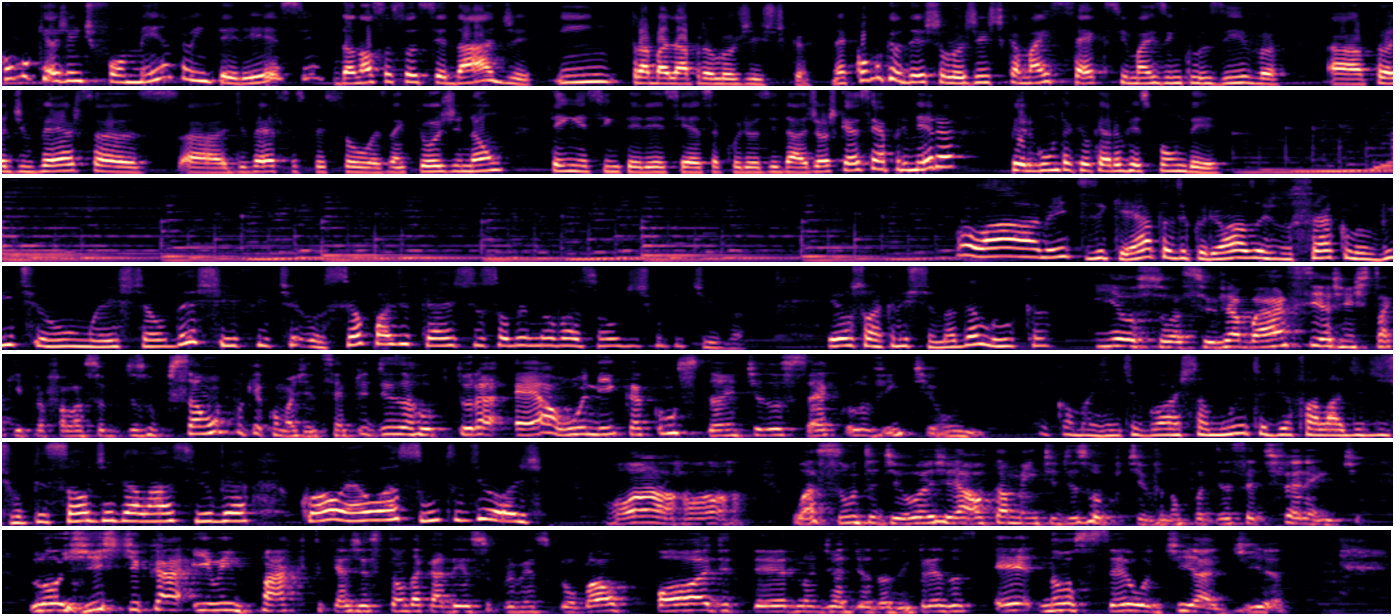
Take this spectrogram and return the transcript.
como que a gente fomenta o interesse da nossa sociedade em trabalhar para a logística, né? Como que eu deixo a logística mais sexy, mais inclusiva uh, para diversas, uh, diversas pessoas, né? Que hoje não têm esse interesse e essa curiosidade. Eu acho que essa é a primeira pergunta que eu quero responder. Olá, mentes inquietas e curiosas do século XXI. Este é o The Shift, o seu podcast sobre inovação disruptiva. Eu sou a Cristina Deluca. E eu sou a Silvia Bassi e a gente está aqui para falar sobre disrupção, porque, como a gente sempre diz, a ruptura é a única constante do século XXI. E como a gente gosta muito de falar de disrupção, diga lá, Silvia, qual é o assunto de hoje? Oh, oh, o assunto de hoje é altamente disruptivo, não podia ser diferente logística e o impacto que a gestão da cadeia de suprimentos global pode ter no dia a dia das empresas e no seu dia a dia.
